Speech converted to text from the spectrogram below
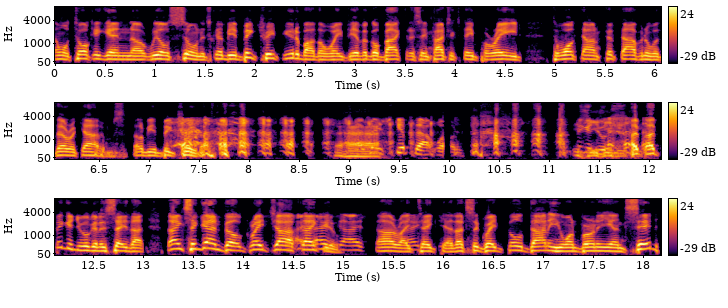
and we'll talk again uh, real soon. It's going to be a big treat for you, to, by the way, if you ever go back to the St. Patrick's Day Parade to walk down Fifth Avenue with Eric Adams. That'll be a big treat. I may skip that one. I figured, you, I, I figured you were going to say that. Thanks again, Bill. Great job. Thank Thanks, you. Guys. All right, Thanks. take care. That's the great Bill Donohue on Bernie and Sid.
